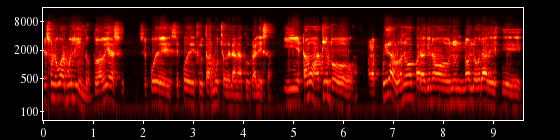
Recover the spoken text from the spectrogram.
es un lugar muy lindo, todavía se, puede, se puede disfrutar mucho de la naturaleza. Y estamos a tiempo para cuidarlo, ¿no? Para que no, no, lograr este,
